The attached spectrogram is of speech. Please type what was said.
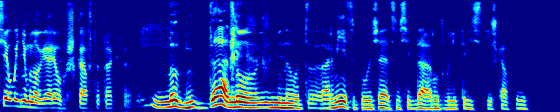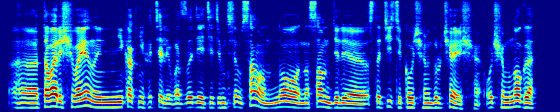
Все мы немного орем в шкаф-то так-то. Ну, да, но именно вот армейцы, получается, всегда орут в электрические шкафы. Э, Товарищи военные никак не хотели вас задеть этим тем самым, но на самом деле статистика очень удручающая. Очень много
